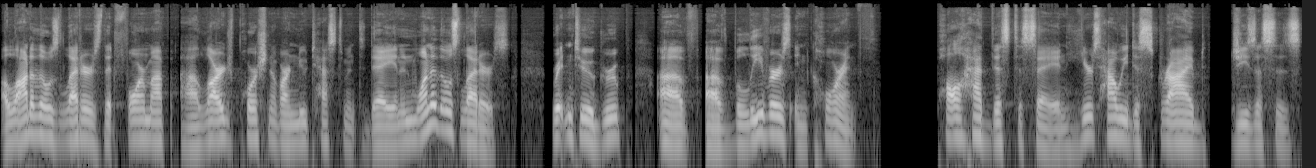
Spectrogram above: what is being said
a lot of those letters that form up a large portion of our New Testament today. And in one of those letters, written to a group of, of believers in Corinth, Paul had this to say. And here's how he described Jesus'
